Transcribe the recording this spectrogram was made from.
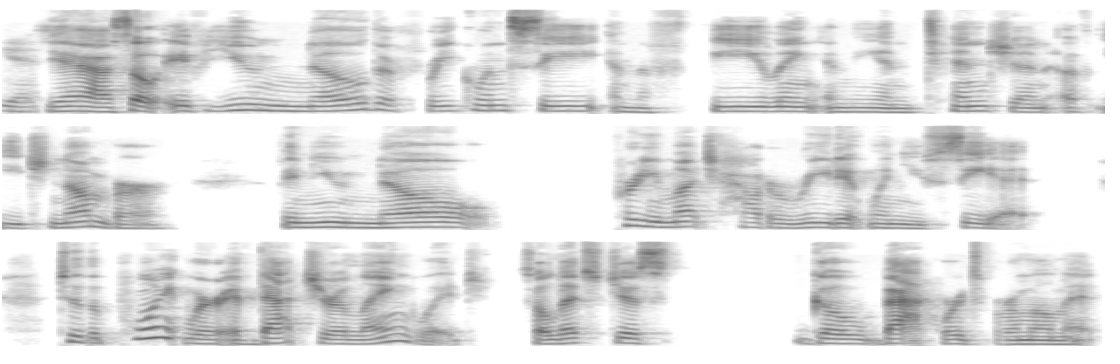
Yes. Yeah. So if you know the frequency and the feeling and the intention of each number, then you know pretty much how to read it when you see it. To the point where if that's your language, so let's just go backwards for a moment.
